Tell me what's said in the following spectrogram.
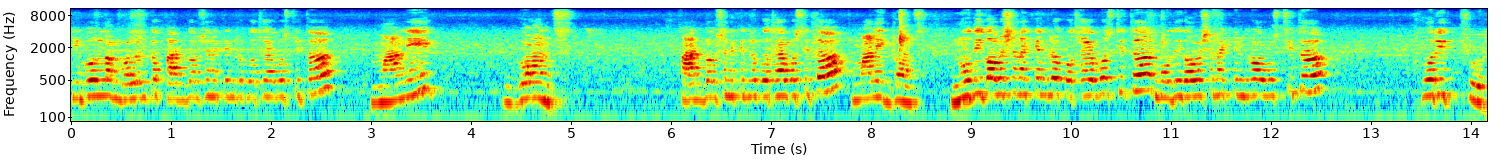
কি বললাম বলেন তো? পাট গবেষণা কেন্দ্র কোথায় অবস্থিত? মানিকগঞ্জ। পাট গবেষণা কেন্দ্র কোথায় অবস্থিত? মানিকগঞ্জ। নদী গবেষণা কেন্দ্র কোথায় অবস্থিত? নদী গবেষণা কেন্দ্র অবস্থিত ফরিদপুর।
